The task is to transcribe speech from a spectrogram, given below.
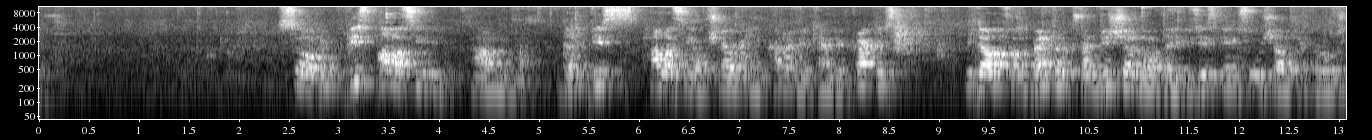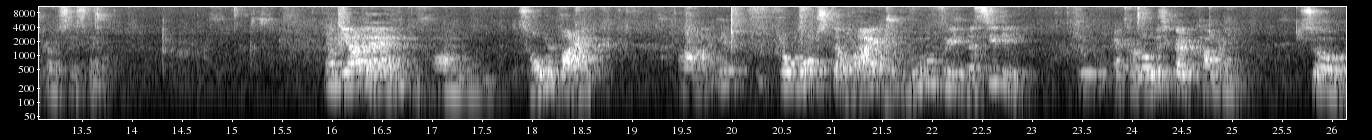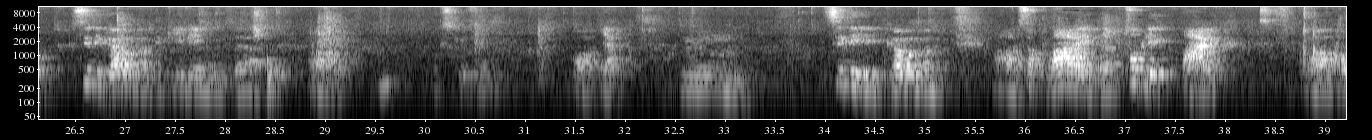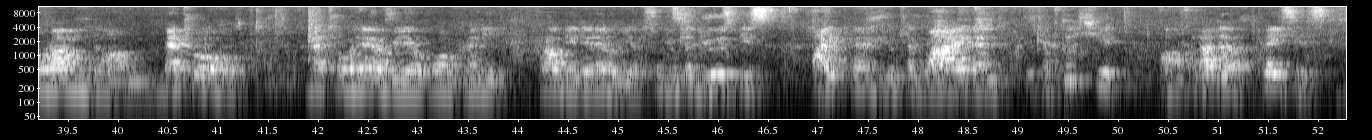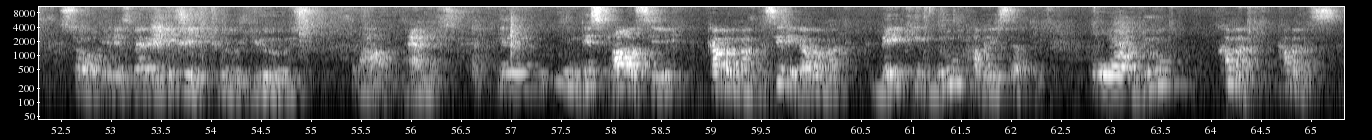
So this policy, um, this policy of sharing economy can be practiced without fundamental transition of the existing social ecological system. On the other hand, um, Seoul Bike, uh, it promotes the right to move in the city through ecological common. So city government giving the, uh, excuse me, oh yeah, mm, city government uh, supply the public bike uh, around um, metro metro area or many crowded areas. So you can use this bike and you can ride and you can put it uh, on other places. So it is very easy to use. Um, and in, in this policy, government, the city government, making new publicity or new common, commons.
